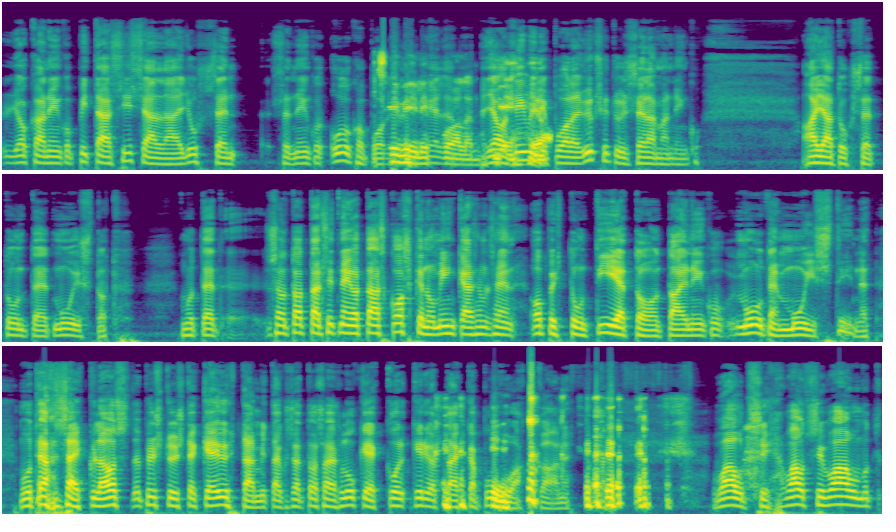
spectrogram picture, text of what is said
joka niin kuin pitää sisällään just sen, sen niin kuin ulkopuolisen Siviilipuolen. elämän. Joo, Niin, siviilipuolen, yksityiselämän niin kuin ajatukset, tunteet, muistot. Mutta se on totta, että sitten ne ei ole taas koskenut mihinkään semmoiseen opittuun tietoon tai niinku muuten muistiin. Et muutenhan sä et kyllä os, pystyisi tekemään yhtään mitään, kun sä et osaisi lukea, kirjoittaa eikä puhuakaan. Et, vautsi, vautsi vau, mutta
